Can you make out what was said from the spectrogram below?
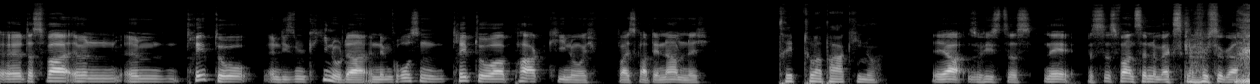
Äh, das war im, im Treptow, in diesem Kino da, in dem großen Treptower Park-Kino. Ich weiß gerade den Namen nicht. Treptower Park Kino. Ja, so hieß das. Nee, das, das war ein Cinemax, glaube ich sogar.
